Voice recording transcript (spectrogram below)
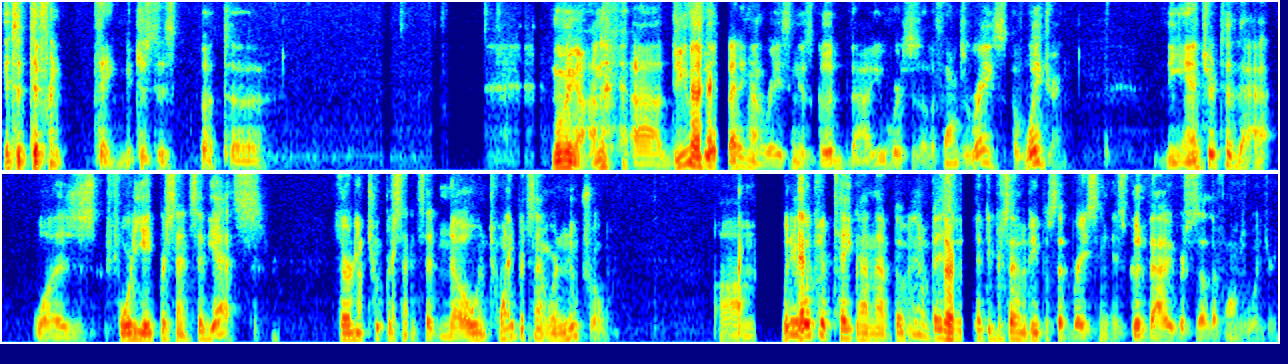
it's a different thing. It just is. But uh, moving on, uh, do you feel betting on racing is good value versus other forms of race of wagering? The answer to that was 48% said yes, 32% said no, and 20% were neutral. Um, what do you, what's your take on that? But you know, basically, 50% of the people said racing is good value versus other forms of wagering.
